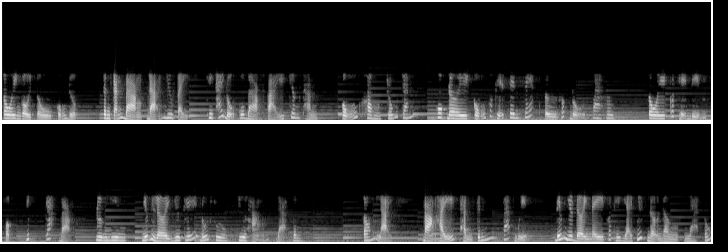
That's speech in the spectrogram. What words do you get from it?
tôi ngồi tù cũng được. Tình cảnh bạn đã như vậy, thì thái độ của bạn phải chân thành, cũng không trốn tránh. Cuộc đời cũng có thể xem xét từ góc độ xa hơn. Tôi có thể niệm phật giúp các bạn đương nhiên, những lời như thế đối phương chưa hẳn đã tin. Tóm lại, bạn hãy thành kính phát nguyện. Nếu như đời này có thể giải quyết nợ nần là tốt,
